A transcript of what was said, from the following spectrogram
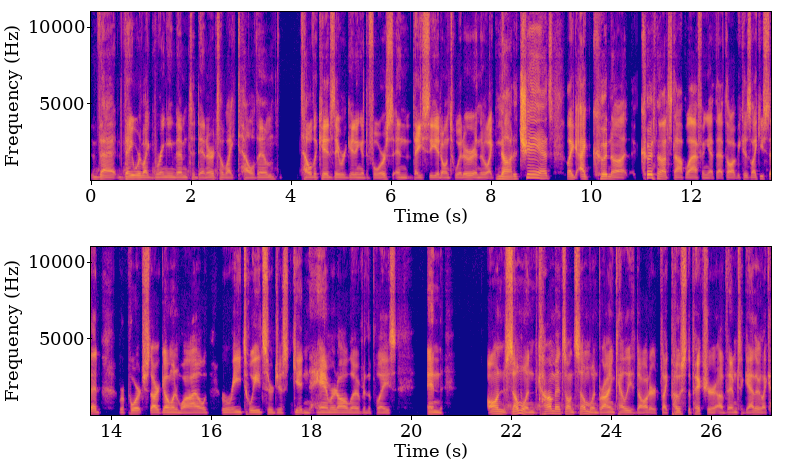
that they were like bringing them to dinner to like tell them tell the kids they were getting a divorce and they see it on Twitter and they're like not a chance. Like I could not could not stop laughing at that thought because like you said reports start going wild, retweets are just getting hammered all over the place. And on someone comments on someone brian kelly's daughter like posts the picture of them together like i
